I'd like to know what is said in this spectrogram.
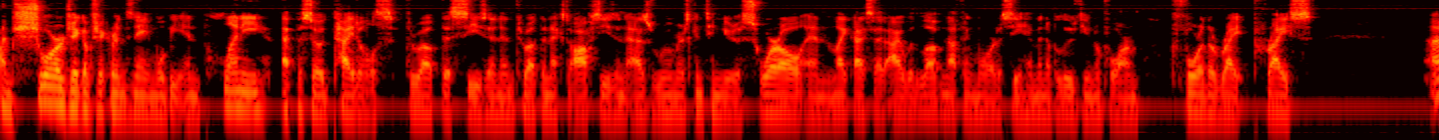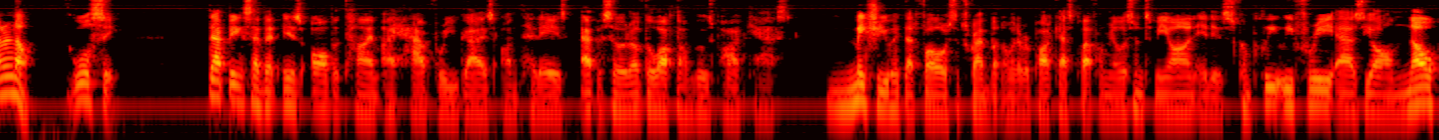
I'm sure Jacob Chychrun's name will be in plenty episode titles throughout this season and throughout the next off season as rumors continue to swirl. And like I said, I would love nothing more to see him in a Blues uniform for the right price. I don't know. We'll see. That being said, that is all the time I have for you guys on today's episode of the Locked On Blues podcast make sure you hit that follow or subscribe button on whatever podcast platform you're listening to me on. It is completely free, as y'all know.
